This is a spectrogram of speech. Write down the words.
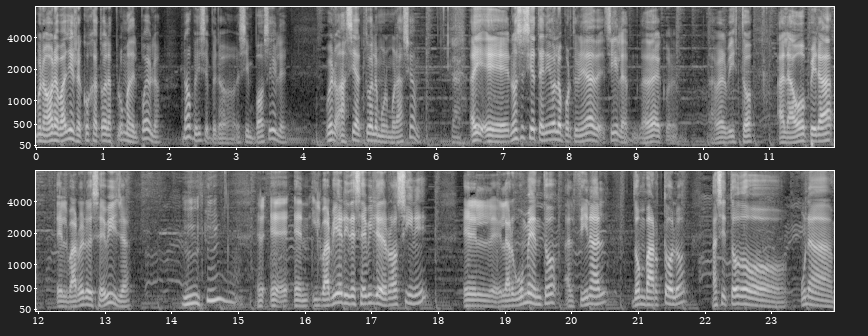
bueno, ahora vaya y recoja todas las plumas del pueblo. No, pero dice, pero es imposible. Bueno, así actúa la murmuración. Eh, no sé si ha tenido la oportunidad de, sí, la, haber visto a la ópera El Barbero de Sevilla. Eh, en, El Barbieri de Sevilla de Rossini, el, el argumento al final Don Bartolo hace todo una,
